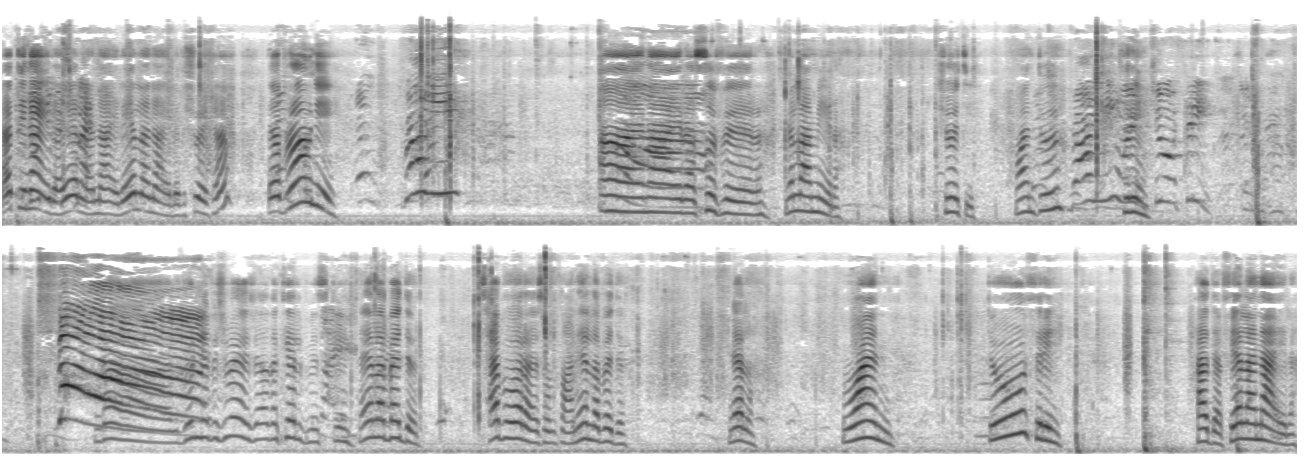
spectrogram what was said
هاتي نايلة يلا نايلة يلا نايلة بشويش ها؟ يا براوني. براوني آه نايلة صفر. يلا أميرة. شوتي. 1 2 براوني 1 Three. 2 3 قلنا بشويش هذا كلب مسكين. يلا بدر اسحبوا ورا يا سلطان. يلا بدر يلا. 1 2 3 هدف. يلا نائلة.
